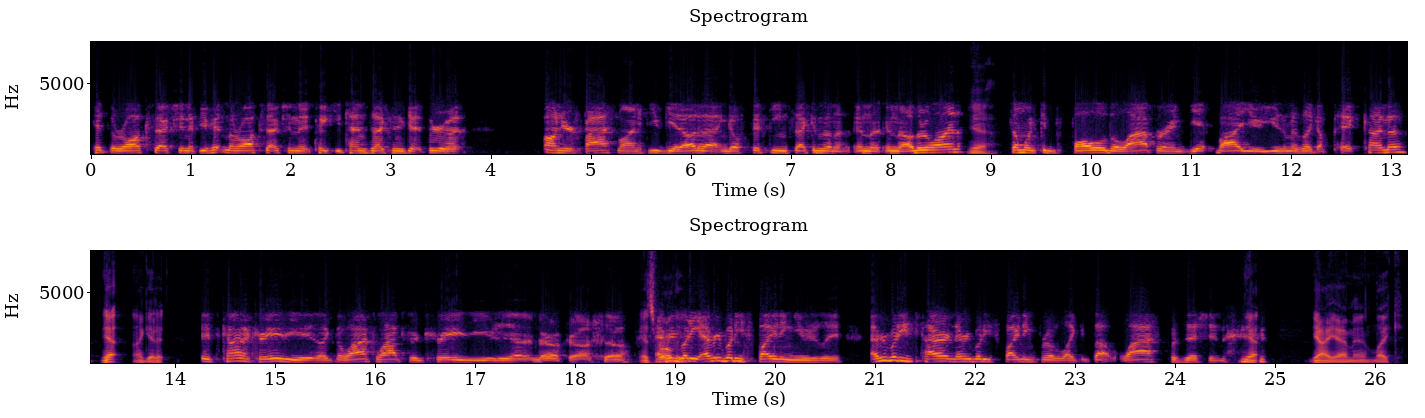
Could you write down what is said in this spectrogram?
hit the rock section, if you're hitting the rock section, it takes you 10 seconds to get through it. On your fast line, if you get out of that and go 15 seconds in, a, in the in the other line, Yeah. someone could follow the lapper and get by you. Use them as like a pick, kind of. Yeah. I get it. It's kind of crazy. Like the last laps are crazy usually at endurocross. So It's where all the- everybody everybody's fighting usually. Everybody's tired and everybody's fighting for like that last position. Yeah. Yeah. Yeah, man. Like,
